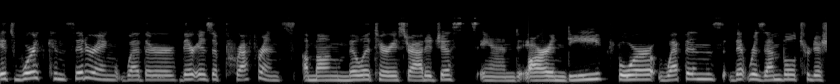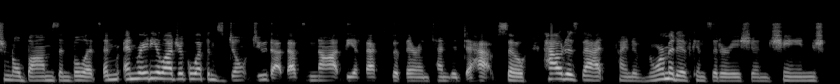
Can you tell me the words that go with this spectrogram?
it's worth considering whether there is a preference among military strategists and R&D for weapons that resemble traditional bombs and bullets. And, and radiological weapons don't do that. That's not the effect that they're intended to have. So how does that kind of normative consideration change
